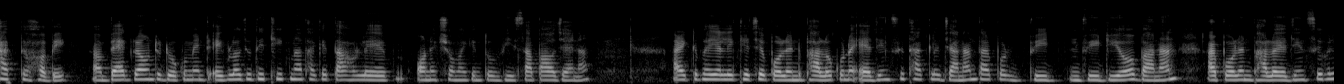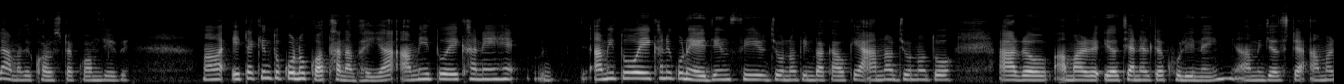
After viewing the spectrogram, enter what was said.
থাকতে হবে। ব্যাকগ্রাউন্ড ডকুমেন্ট এগুলো যদি ঠিক না থাকে তাহলে অনেক সময় কিন্তু ভিসা পাওয়া যায় না। আরেকটা ভাইয়া লিখেছে পোল্যান্ড ভালো কোনো এজেন্সি থাকলে জানান, তারপর ভিডিও বানান। আর পোল্যান্ড ভালো এজেন্সি হলে আমাদের খরচটা কম যাবে। এটা কিন্তু কোনো কথা না ভাইয়া। আমি তো এখানে আমি তো এখানে কোনো এজেন্সির জন্য কিংবা কাউকে আনার জন্য তো আর আমার চ্যানেলটা খুলি নেই। আমি জাস্ট আমার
